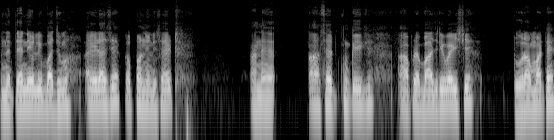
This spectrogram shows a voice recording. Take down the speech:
અને તેની ઓલી બાજુમાં આયડા છે, કપાની ઓલી સાઈડ અને આ સાઈડ પણ કંઈક છે. આપણે બાજરી વાવી છે ઢોરા માટે.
